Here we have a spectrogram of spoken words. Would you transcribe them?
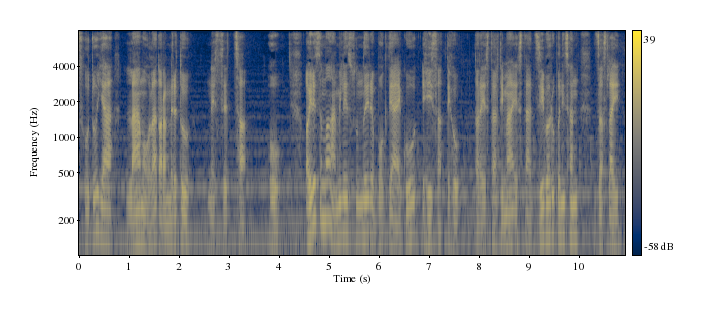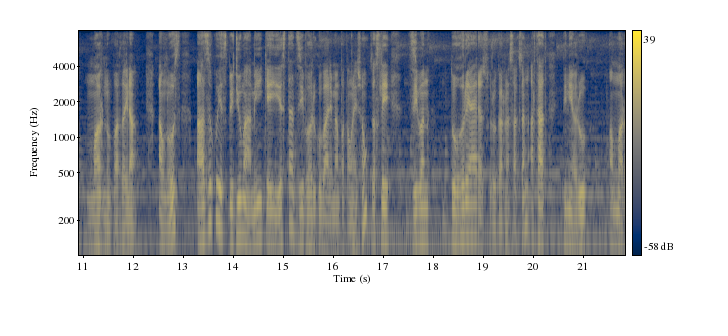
छोटो या लामो होला तर मृत्यु निश्चित छ हो। अहिलेसम्म हामीले सुन्दै र भोग्दै आएको यही सत्य हो तर यस धरतीमा यस्ता जीवहरू पनि छन् जसलाई मर्नु पर्दैन। आउनुहोस् आजको यस भिडियोमा हामी केही यस्ता जीवहरूको बारेमा बताउनेछौँ जसले जीवन दोहोऱ्याएर सुरु गर्न सक्छन् अर्थात् तिनीहरू अमर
